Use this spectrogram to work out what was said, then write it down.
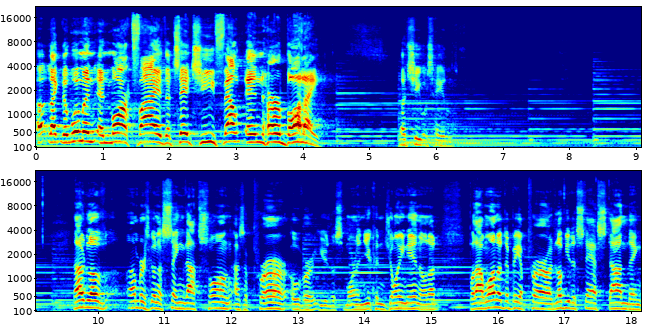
a, like the woman in Mark 5 that said she felt in her body that she was healed. I would love, Amber's going to sing that song as a prayer over you this morning. You can join in on it. But I want it to be a prayer. I'd love you to stay standing.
